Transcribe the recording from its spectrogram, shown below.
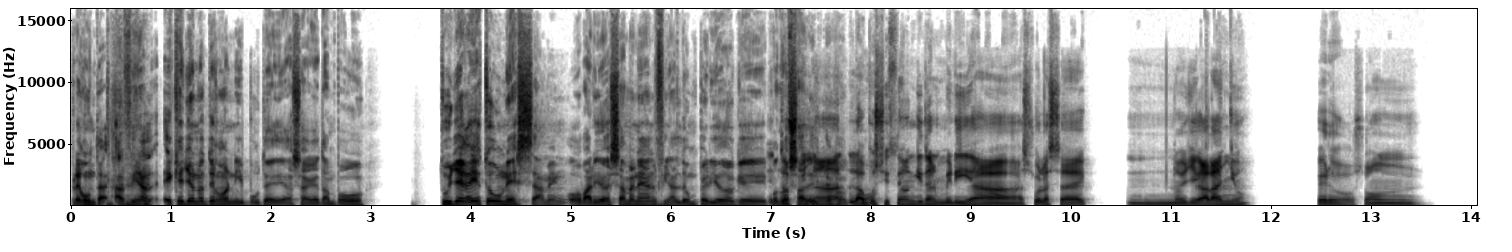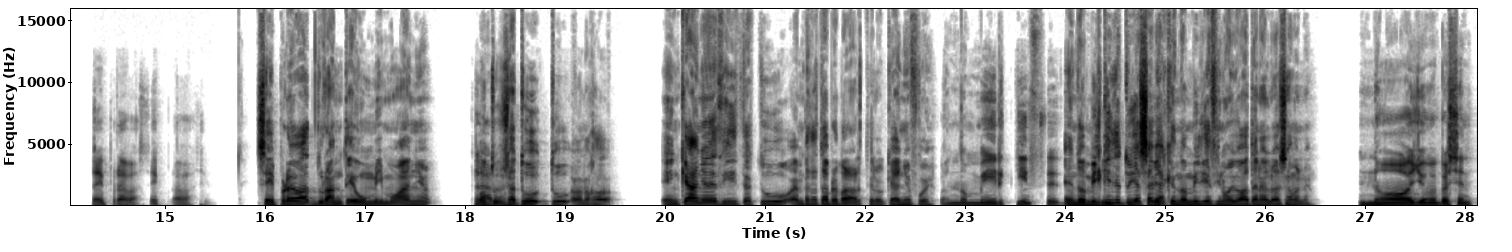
pregunta, al final, es que yo no tengo ni puta idea, o sea que tampoco. Tú llegas y esto es un examen o varios exámenes al final de un periodo que Esto cuando al sale final, el tema. La oposición aquí de Almería suele ser, mm, no llega al año, pero son seis pruebas, seis pruebas. sí. Seis pruebas durante un mismo año. O, Claro. o sea, tú, tú, a lo mejor. ¿En qué año decidiste tú empezaste a preparártelo? ¿Qué año fue? Fue en 2015. ¿En 2015 tú ya sabías que en 2019 ibas a tener los exámenes? No, yo me, present-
